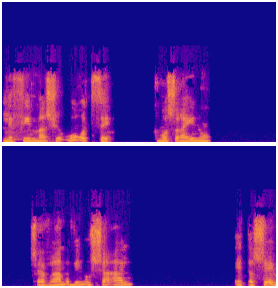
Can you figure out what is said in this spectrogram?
לפי מה שהוא רוצה, כמו שראינו, שאברהם אבינו שאל את השם,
